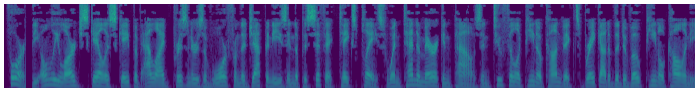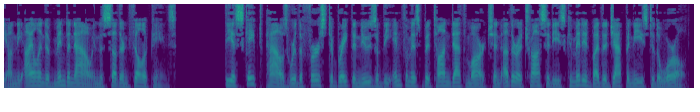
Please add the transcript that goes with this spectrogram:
4. The only large-scale escape of Allied prisoners of war from the Japanese in the Pacific takes place when ten American POWs and two Filipino convicts break out of the Davao penal colony on the island of Mindanao in the southern Philippines. The escaped POWs were the first to break the news of the infamous Bataan Death March and other atrocities committed by the Japanese to the world.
